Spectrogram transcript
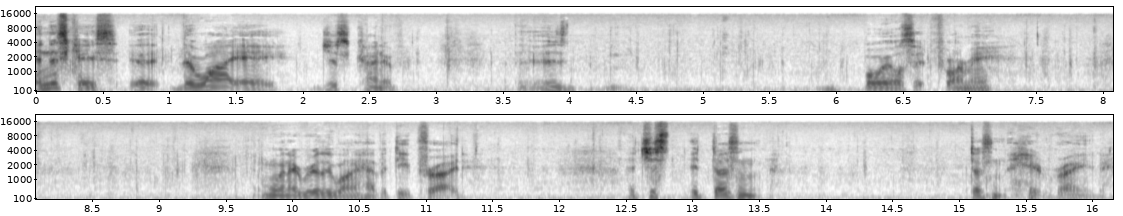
in this case, uh, the YA just kind of is, boils it for me when I really want to have it deep fried. It just it doesn't doesn't hit right.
